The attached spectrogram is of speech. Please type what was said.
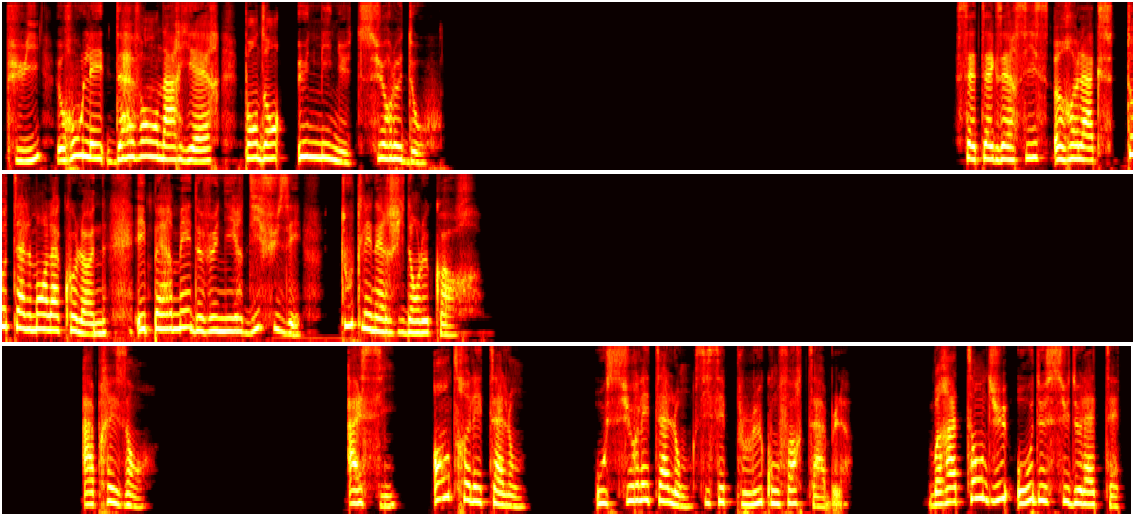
Puis roulez d'avant en arrière pendant une minute sur le dos. Cet exercice relaxe totalement la colonne et permet de venir diffuser toute l'énergie dans le corps. À présent, assis entre les talons ou sur les talons si c'est plus confortable. Bras tendus au-dessus de la tête.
